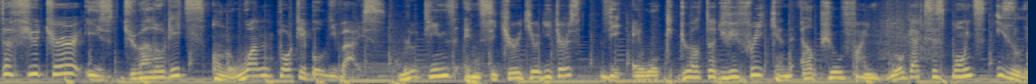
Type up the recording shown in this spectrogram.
The future is dual audits on one portable device. Blue teams and security auditors, the AWOK Dual Touch V3 can help you find rogue access points easily.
